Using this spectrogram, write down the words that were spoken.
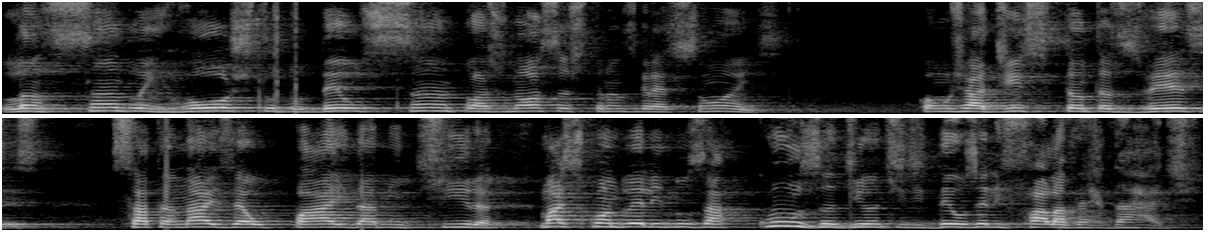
lançando em rosto do Deus Santo as nossas transgressões. Como já disse tantas vezes, Satanás é o pai da mentira, mas quando ele nos acusa diante de Deus, ele fala a verdade.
